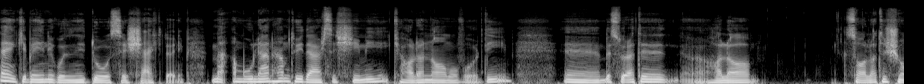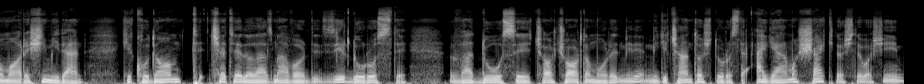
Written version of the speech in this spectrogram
نه اینکه بین گزینه دو و سه شک داریم. معمولا هم توی درس شیمی که حالا نام آوردیم به صورت حالا سوالات شمارشی میدن که کدام چه تعداد از موارد زیر درسته و دو سه چهار چهار تا مورد میده؟ میگه چند تاش درسته؟ اگر ما شک داشته باشیم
